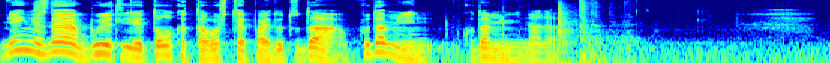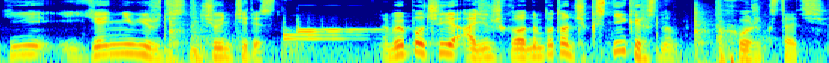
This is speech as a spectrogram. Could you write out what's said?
Я не знаю, будет ли толк от того, что я пойду туда. Куда мне, куда мне не надо? И я не вижу здесь ничего интересного. Вы получили один шоколадный батончик. Сникерс, нам похоже, кстати.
